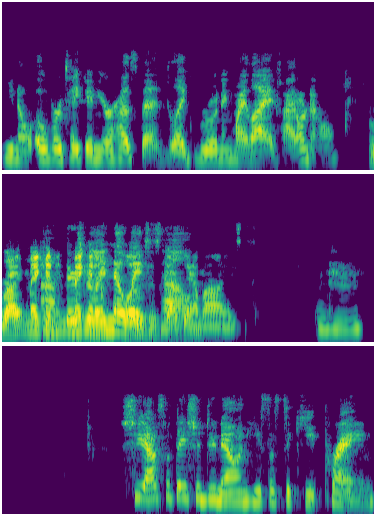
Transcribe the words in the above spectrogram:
you know, overtaken your husband, like ruining my life. I don't know. right making Um, there's making really no way to his tell. goddamn eyes hmm She asks what they should do now, and he says to keep praying.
